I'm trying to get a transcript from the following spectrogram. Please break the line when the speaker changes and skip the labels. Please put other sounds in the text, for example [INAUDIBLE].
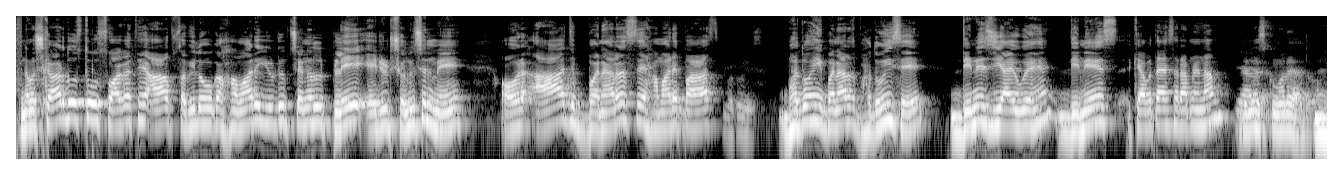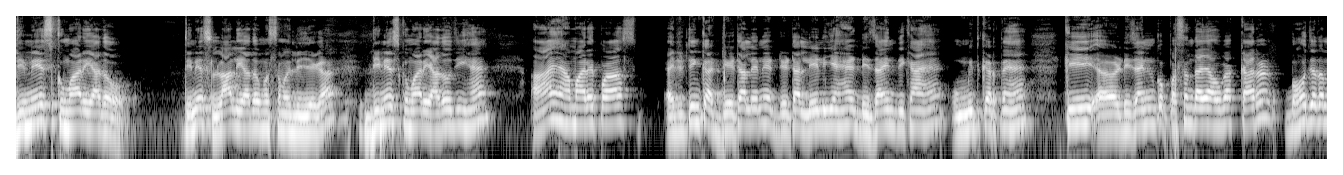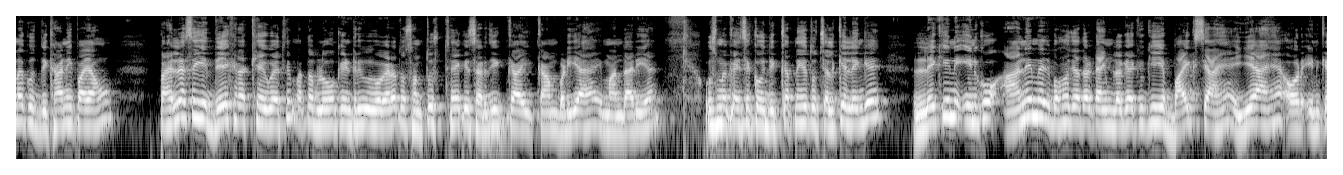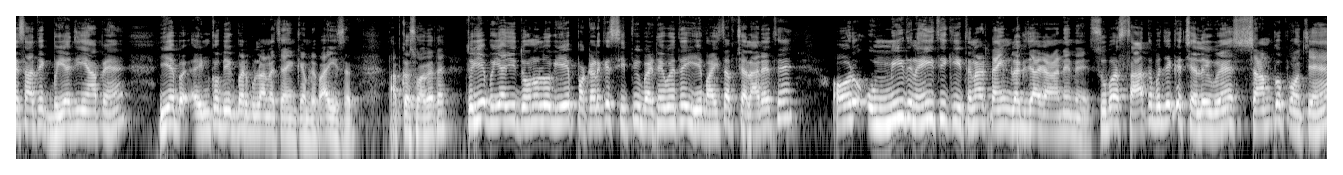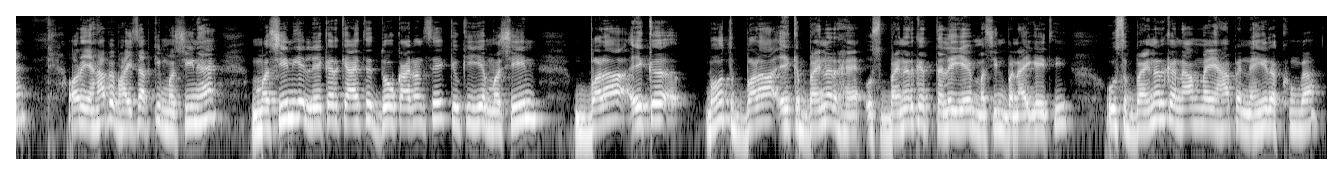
नमस्कार दोस्तों स्वागत है आप सभी लोगों का हमारे YouTube channel play edit solution में। और आज बनारस से हमारे पास भदोही बनारस भदोही से दिनेश जी आए हुए हैं। दिनेश क्या बताया सर आपने नाम?
दिनेश कुमार यादव।
दिनेश कुमार यादव। दिनेश लाल यादव मत समझ लीजिएगा। दिनेश कुमार यादव जी हैं। आए हैं हमारे पास एडिटिंग का डेटा लेने डेटा ले लिए हैं डिज़ाइन दिखाए हैं। उम्मीद करते हैं कि डिज़ाइन इनको पसंद आया होगा। कारण बहुत ज़्यादा मैं कुछ दिखा नहीं पाया हूँ। पहले से ये देख रखे हुए थे मतलब लोगों के इंटरव्यू वगैरह तो संतुष्ट थे कि सर जी का काम बढ़िया है, ईमानदारी है। उसमें कहीं से कोई दिक्कत नहीं है तो चल के लेंगे। लेकिन इनको आने में बहुत ज़्यादा टाइम लगा क्योंकि ये बाइक से आए हैं, ये आए हैं, और इनके साथ एक भैया जी यहाँ पे हैं। ये इनको भी एक बार बुलाना चाहेंगे कैमरे पर आइए सर, आपका स्वागत है। तो ये भैया जी दोनों लोग ये पकड़ के सीपी बैठे हुए थे, ये भाई साहब चला रहे थे। और उम्मीद नहीं थी कि इतना टाइम लग जाएगा आने में। सुबह सात बजे के चले हुए हैं, शाम को पहुँचे हैं और यहाँ पे भाई साहब की मशीन है। मशीन ये लेकर के आए थे दो कारण से, क्योंकि ये मशीन बड़ा एक, बहुत बड़ा एक बैनर है। उस बैनर के तले ये मशीन बनाई गई थी। उस बैनर का नाम मैं यहाँ पर नहीं रखूँगा।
